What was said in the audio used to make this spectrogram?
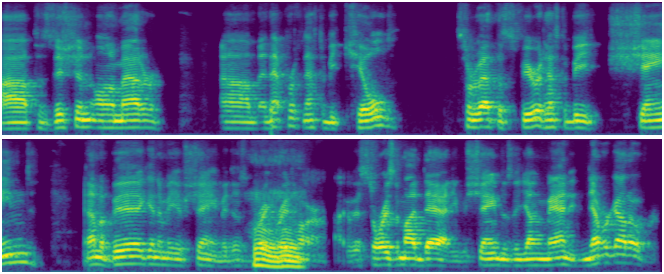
uh, position on a matter. Um, and that person has to be killed, sort of at the spirit, has to be shamed. I'm a big enemy of shame. It does great, mm-hmm. great harm. I have stories of my dad. He was shamed as a young man. He never got over it.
